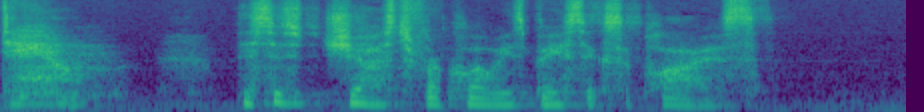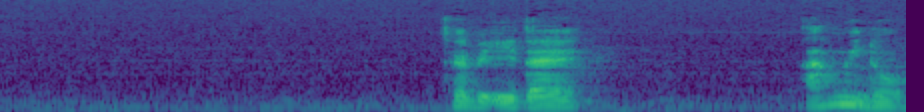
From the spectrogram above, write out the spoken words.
Damn. This is just for Chloe's basic supplies. thiết bị y tế 8.000 đô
